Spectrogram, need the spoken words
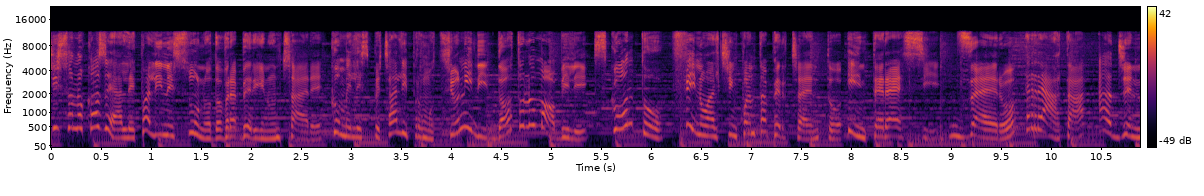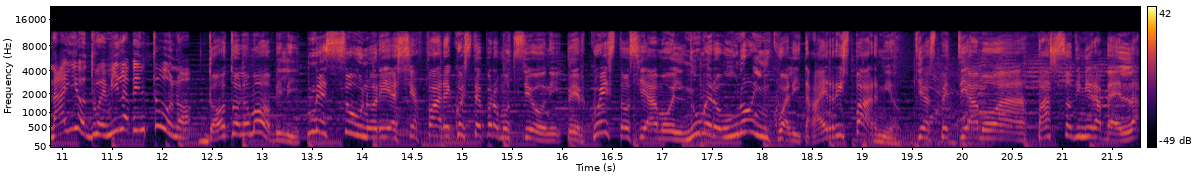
Ci sono cose alle quali nessuno dovrebbe rinunciare, come le speciali promozioni di Dotolo Mobili. Sconto fino al 50%, interessi zero, rata a gennaio 2021. Dotolo Mobili. Nessuno riesce a fare queste promozioni. Per questo siamo il numero uno in qualità e risparmio. Ti aspettiamo a Passo di Mirabella,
